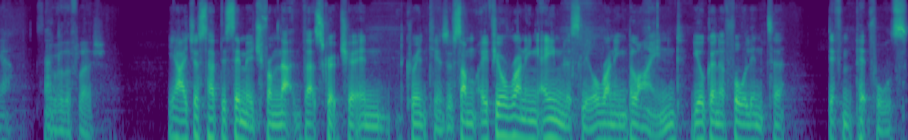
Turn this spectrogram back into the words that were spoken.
yeah. Exactly. over the flesh. Yeah, I just had this image from that, that scripture in Corinthians of some if you're running aimlessly or running blind, you're going to fall into different pitfalls,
